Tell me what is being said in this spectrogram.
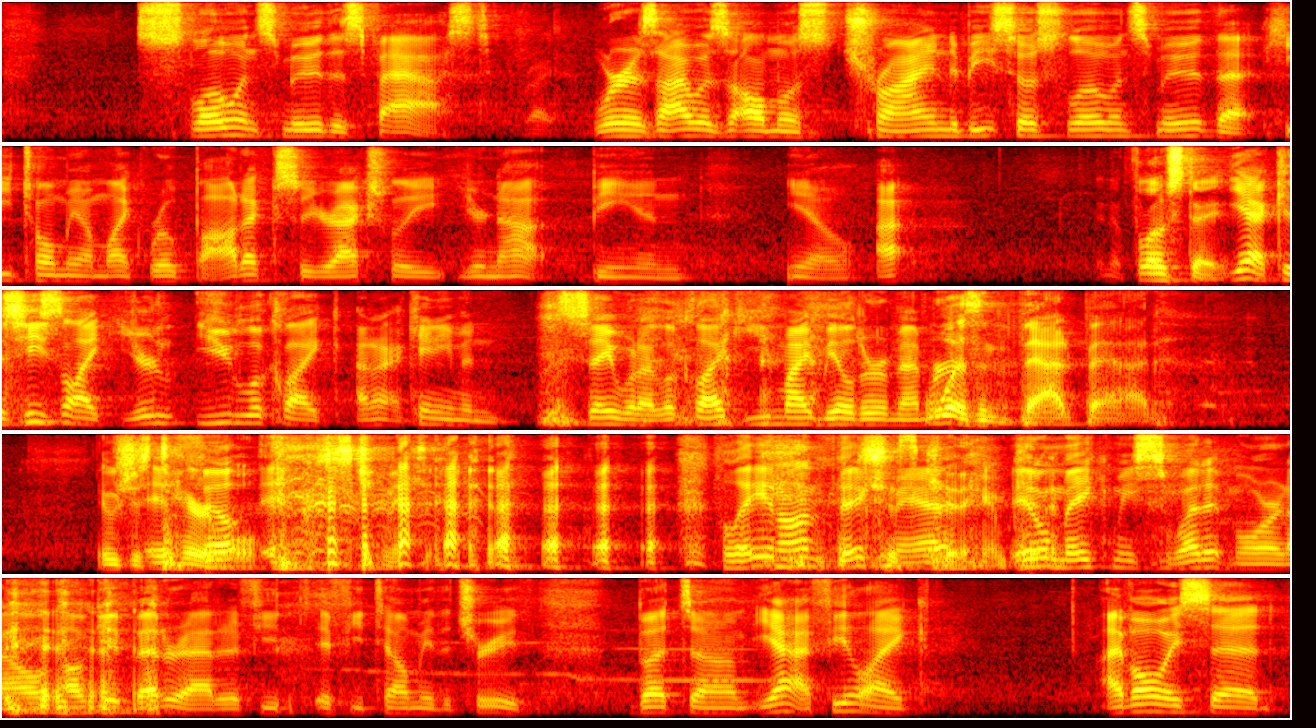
slow and smooth is fast. Right. Whereas I was almost trying to be so slow and smooth that he told me I'm like robotic, so you're actually you're not being, you know, I in a flow state. yeah, because he's like you're you look like I, don't, I can't even say what I look like. You might be able to remember. It wasn't that bad. It was just It terrible. felt-. Lay it on thick, Just man. kidding, It'll make me sweat it more, and I'll I'll get better at it if you if you tell me the truth. But um, yeah, I feel like I've always said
